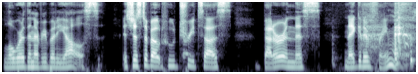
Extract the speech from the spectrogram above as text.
lower than everybody else. It's just about who treats us better in this negative framework.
